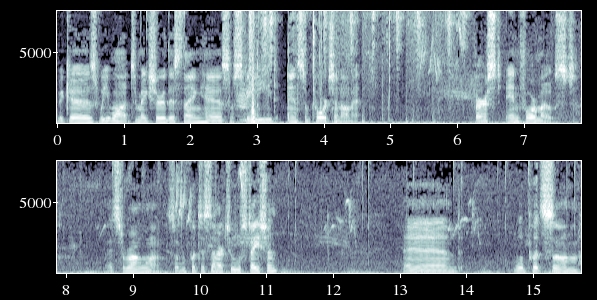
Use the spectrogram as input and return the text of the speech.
because we want to make sure this thing has some speed and some fortune on it. First and foremost. That's the wrong one. So we'll put this in our tool station. And we'll put some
